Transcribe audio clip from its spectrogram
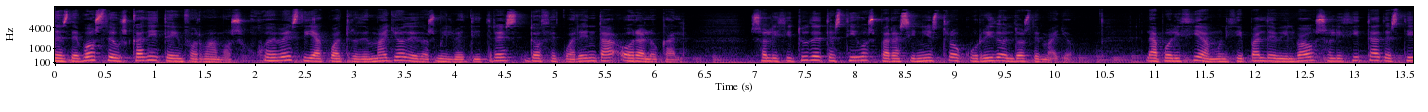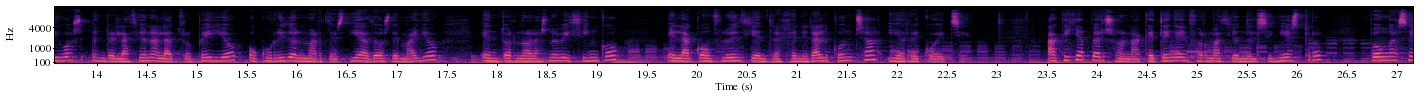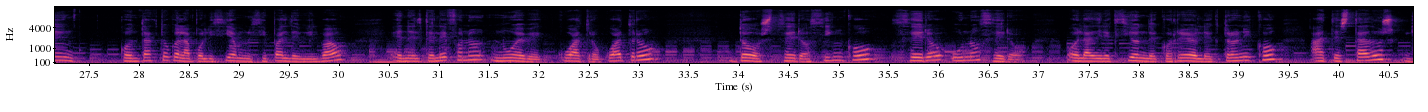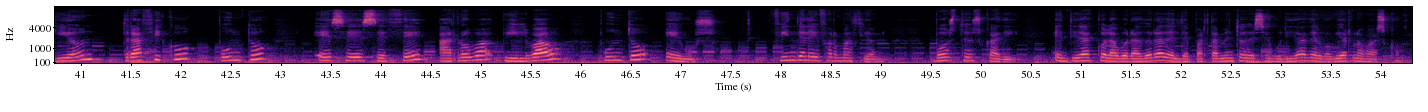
Desde Voz de Euskadi te informamos. Jueves, día 4 de mayo de 2023, 12.40, hora local. Solicitud de testigos para siniestro ocurrido el 2 de mayo. La Policía Municipal de Bilbao solicita testigos en relación al atropello ocurrido el martes día 2 de mayo en torno a las 9 y 5 en la confluencia entre General Concha y Errecoeche. Aquella persona que tenga información del siniestro, póngase en contacto con la Policía Municipal de Bilbao en el teléfono 944 205 010 o la dirección de correo electrónico atestados-tráfico.ssc.bilbao.eus. Fin de la información. Voz de Euskadi, entidad colaboradora del Departamento de Seguridad del Gobierno Vasco.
